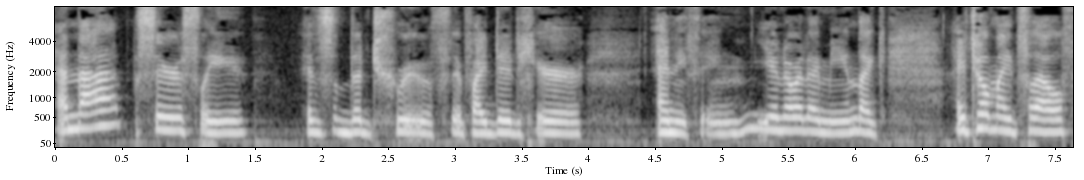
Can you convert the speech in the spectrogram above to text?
And that, seriously, is the truth if I did hear anything. You know what I mean? Like, I told myself,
